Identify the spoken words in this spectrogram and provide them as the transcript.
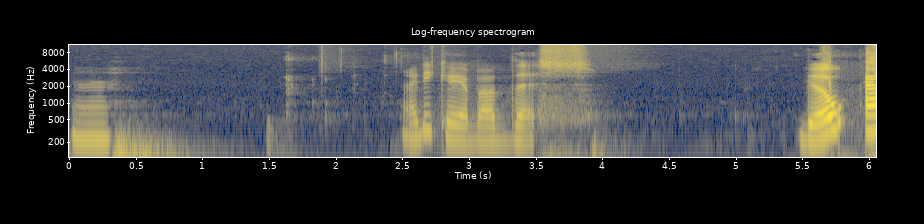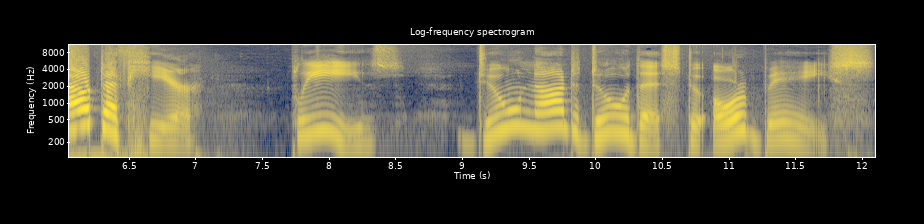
hmm IDK about this Go out of here! Please! Do not do this to our base!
